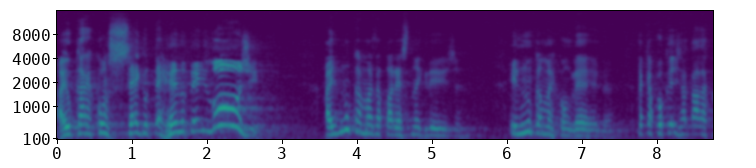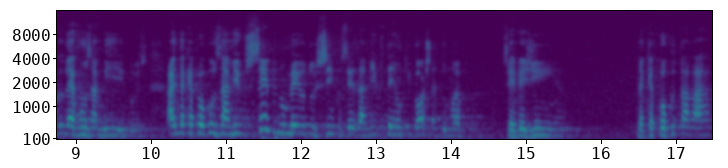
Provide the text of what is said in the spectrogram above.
aí o cara consegue o terreno dele longe. Aí ele nunca mais aparece na igreja, ele nunca mais congrega. Daqui a pouco ele já está lá, leva uns amigos. Aí daqui a pouco os amigos, sempre no meio dos cinco, seis amigos, tem um que gosta de uma cervejinha. Daqui a pouco está lá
